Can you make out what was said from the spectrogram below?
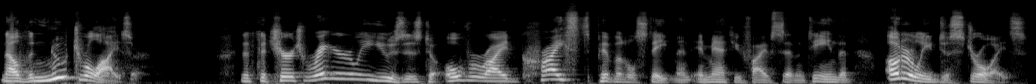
Now, the neutralizer that the church regularly uses to override Christ's pivotal statement in Matthew 5:17 that utterly destroys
